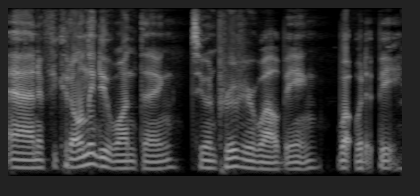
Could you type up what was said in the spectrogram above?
And if you could only do one thing to improve your well being, what would it be?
